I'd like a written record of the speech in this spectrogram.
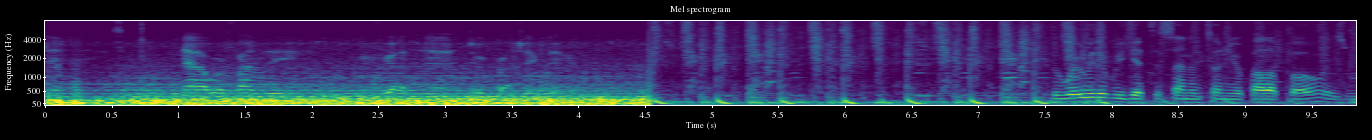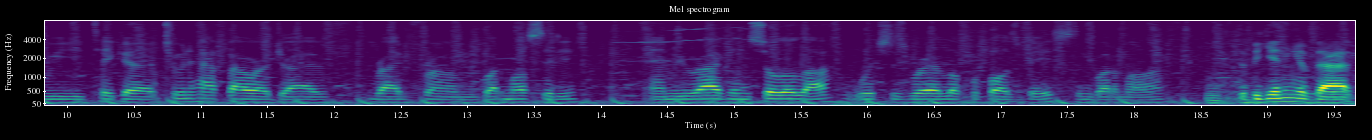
and now we're finally, we've gotten to do a project there. The way that we get to San Antonio Palapo is we take a two and a half hour drive ride from Guatemala City and we arrived in Solola, which is where Love Football is based in Guatemala. The beginning of that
